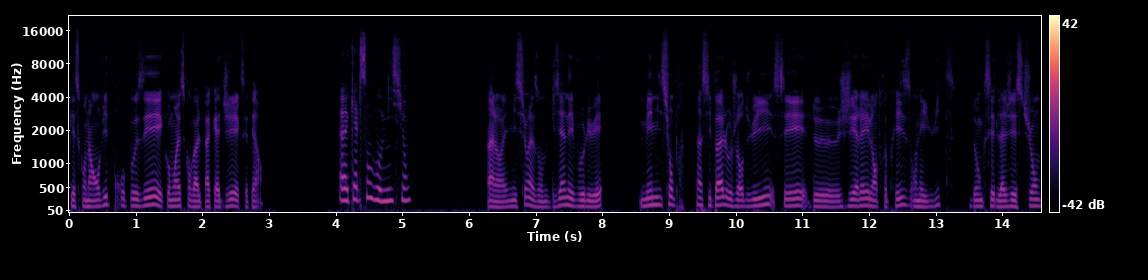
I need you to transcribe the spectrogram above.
qu'est-ce qu'on a envie de proposer et comment est-ce qu'on va le packager, etc. Euh, quelles sont vos missions? Alors, les missions, elles ont bien évolué. Mes missions principales aujourd'hui, c'est de gérer l'entreprise. On est 8, donc c'est de la gestion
